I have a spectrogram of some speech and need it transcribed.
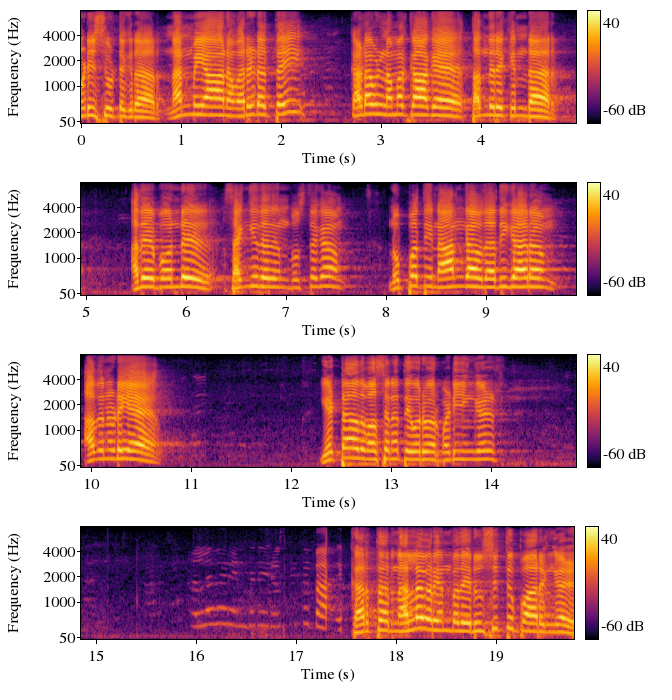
முடிசூட்டுகிறார். நன்மையான வருடத்தை கடவுள் நமக்காக தந்திருக்கின்றார். அதே போன்று சங்கீதத்தின் புஸ்தகம் முப்பத்தி நான்காவது அதிகாரம் அதனுடைய எட்டாவது வசனத்தை ஒருவர் படியுங்கள். கர்த்தர் நல்லவர் என்பதை ருசித்து பாருங்கள்.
